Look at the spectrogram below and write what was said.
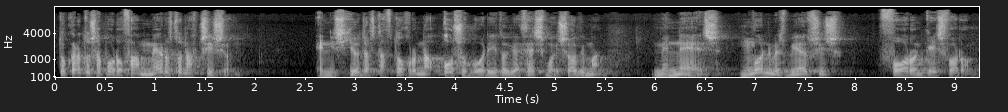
το κράτος απορροφά μέρος των αυξήσεων ενισχύοντας ταυτόχρονα όσο μπορεί το διαθέσιμο εισόδημα με νέες μόνιμες μειώσεις φόρων και εισφορών.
